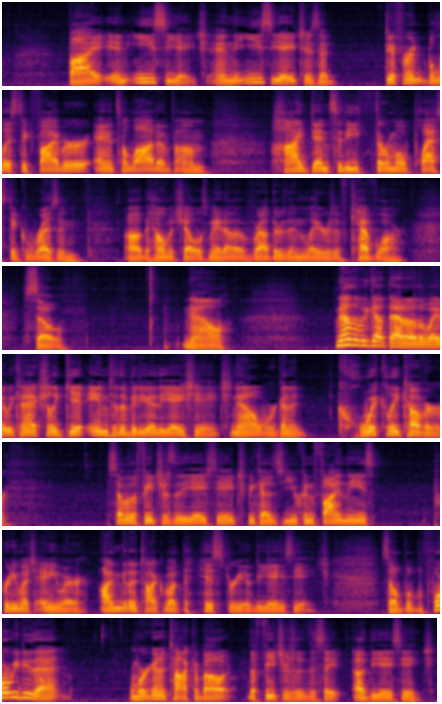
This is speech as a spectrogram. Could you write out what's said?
by an ECH, and the ECH is a different ballistic fiber, and it's a lot of um, high density thermoplastic resin uh, the helmet shell is made out of rather than layers of Kevlar. So now, now that we got that out of the way, we can actually get into the video of the ACH. Now we're going to quickly cover some of the features of the ACH because you can find these pretty much anywhere. I'm going to talk about the history of the ACH. So, but before we do that, we're going to talk about the features of, this, of the ACH.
